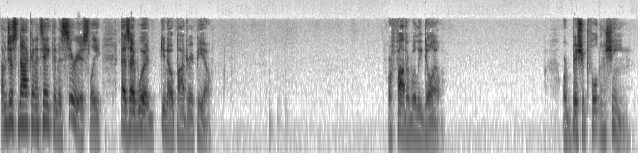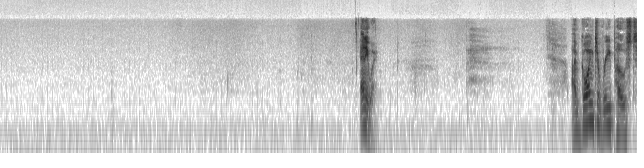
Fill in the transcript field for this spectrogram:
I'm just not going to take them as seriously as I would, you know, Padre Pio or Father Willie Doyle or Bishop Fulton Sheen. Anyway, I'm going to repost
